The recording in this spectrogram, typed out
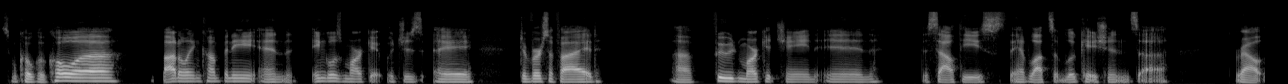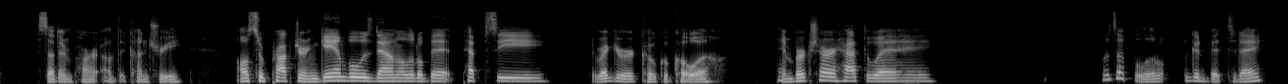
some Coca-Cola, bottling company, and Ingles Market, which is a diversified uh, food market chain in the southeast. They have lots of locations uh, throughout the southern part of the country. Also, Procter and Gamble was down a little bit. Pepsi, the regular Coca-Cola, and Berkshire Hathaway was up a little, a good bit today.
